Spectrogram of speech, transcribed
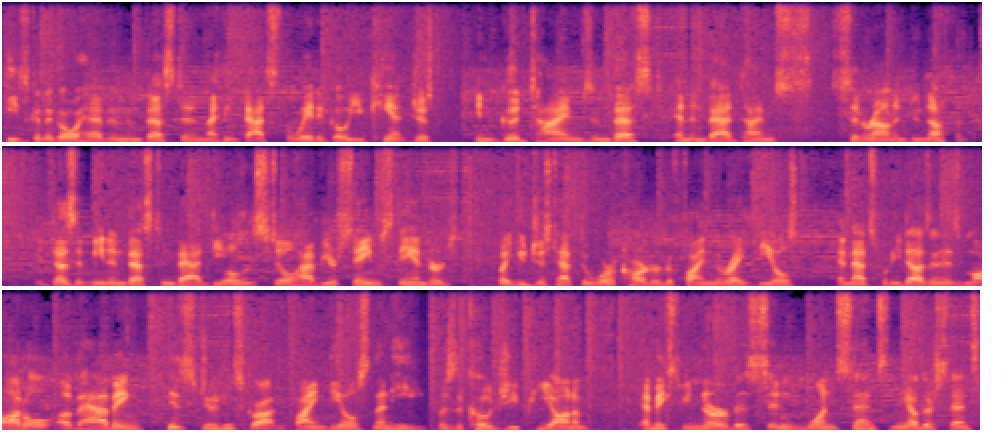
he's going to go ahead and invest in it. And I think that's the way to go. You can't just in good times invest and in bad times sit around and do nothing. It doesn't mean invest in bad deals. It still have your same standards, but you just have to work harder to find the right deals. And that's what he does. And his model of having his students go out and find deals, and then he was the co GP on them. That makes me nervous in one sense. In the other sense,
